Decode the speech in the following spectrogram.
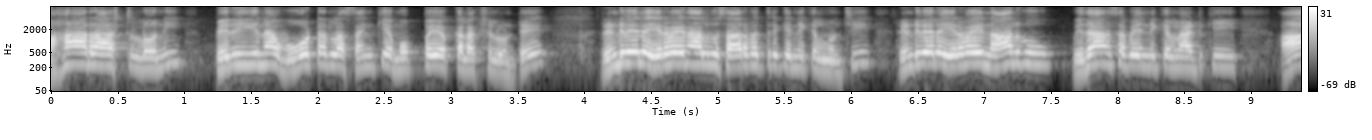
మహారాష్ట్రలోని పెరిగిన ఓటర్ల సంఖ్య ముప్పై ఒక్క లక్షలు ఉంటే రెండు వేల ఇరవై నాలుగు సార్వత్రిక ఎన్నికల నుంచి రెండు వేల ఇరవై నాలుగు విధానసభ ఎన్నికల నాటికి ఆ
